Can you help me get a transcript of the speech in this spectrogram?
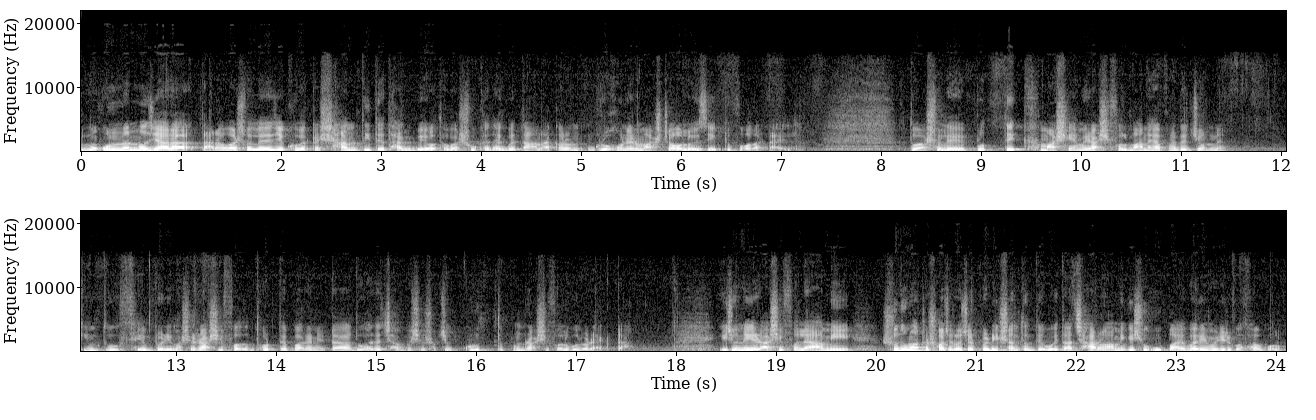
এবং অন্যান্য যারা, তারাও আসলে যে খুব একটা শান্তিতে থাকবে অথবা সুখে থাকবে তা না, কারণ গ্রহণের মাসটা অলওয়েজই একটু ভলাটাইল তো আসলে প্রত্যেক মাসে আমি রাশিফল বানাই আপনাদের জন্য, কিন্তু ফেব্রুয়ারি মাসের রাশিফল ধরতে পারেন এটা দু হাজার ছাব্বিশের সবচেয়ে গুরুত্বপূর্ণ রাশিফলগুলোর একটা। এই জন্য এই রাশিফলে আমি শুধুমাত্র সচরাচর প্রেডিকশন তো দেবই, তাছাড়াও আমি কিছু উপায় বা রেমেডির কথাও বলব,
